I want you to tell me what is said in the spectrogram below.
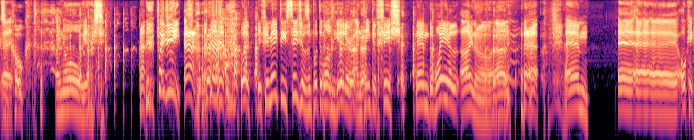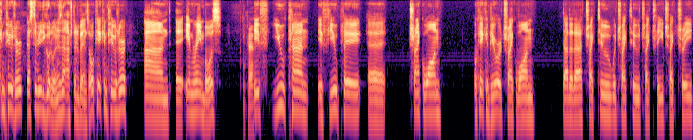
take some uh, coke. I know, yes. 5G! Ah! well, if you make these sigils and put them all together and think of fish, then the whale, I don't know. Uh, um, uh, uh, uh, OK Computer, that's the really good one, isn't it? After the Bends. OK Computer and uh, In Rainbows. Okay. If you can, if you play uh, track one, OK Computer, track one, da da da, track two with track two, track three, track three.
